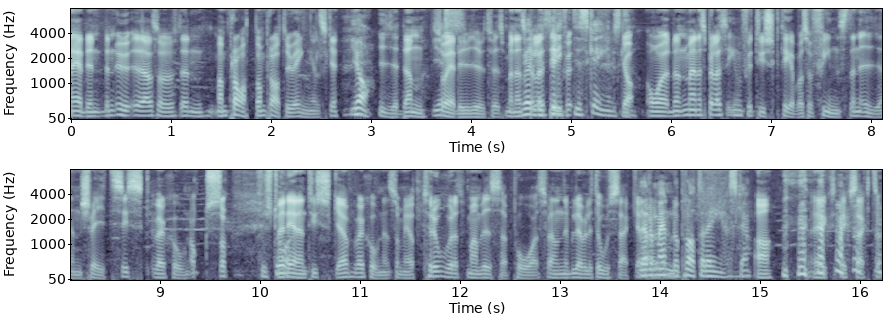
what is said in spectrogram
Ja. är den, den, alltså, den, man pratar, de pratar ju engelska Ja, i den, så Yes. är det ju givetvis. Men den väldigt spelades in för, brittiska engelska. ja, och den, men den spelas in för tysk TV och så finns den i en schweizisk version också. Förstår. Men det är den tyska versionen som jag tror att man visar på, Sven, nu blev jag lite osäker. Där de ändå pratar engelska. Ja, ex exakt så.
